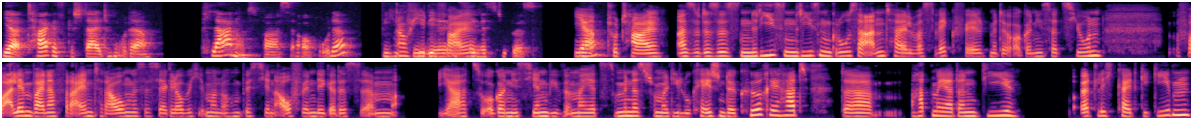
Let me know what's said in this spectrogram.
ja, Tagesgestaltung oder Planungsphase auch, oder? Wie, Auf jeden wie Fall. findest du das? Ja, ja, total. Also das ist ein riesen, riesengroßer Anteil, was wegfällt mit der Organisation. Vor allem bei einer freien Trauung ist es ja, glaube ich, immer noch ein bisschen aufwendiger, das ähm, ja, zu organisieren, wie wenn man jetzt zumindest schon mal die Location der Kirche hat. Da hat man ja dann die Örtlichkeit gegeben.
